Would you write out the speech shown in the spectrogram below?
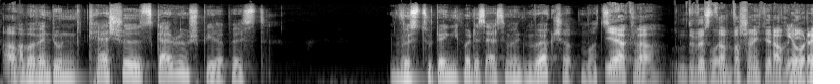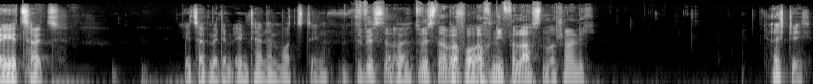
Aber, Aber wenn du ein Casual Skyrim-Spieler bist, wirst du, denke ich mal, das erste Mal mit Workshop-Mods. ja, klar. Und du wirst Voll. dann wahrscheinlich den auch Ja, oder jetzt halt. Jetzt halt mit dem internen Mods-Ding. Du wirst ihn, aber du wirst aber davor- auch nie verlassen, wahrscheinlich. Richtig.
